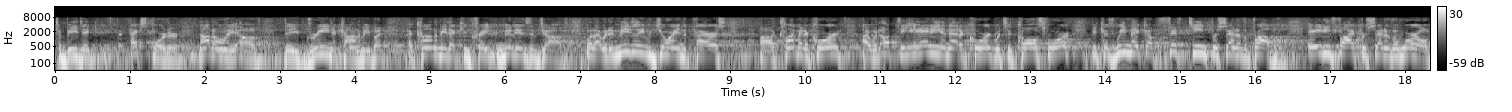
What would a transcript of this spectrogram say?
to be the exporter, not only of the green economy, but economy that can create millions of jobs. But I would immediately join the Paris uh, Climate Accord. I would up the ante in that accord, which it calls for, because we make up 15% of the problem. 85% of the world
